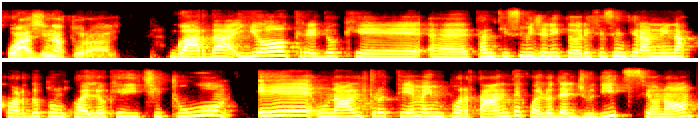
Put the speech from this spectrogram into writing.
quasi naturale. Guarda, io credo che eh, tantissimi genitori si sentiranno in accordo con quello che dici tu e un altro tema importante è quello del giudizio, no?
